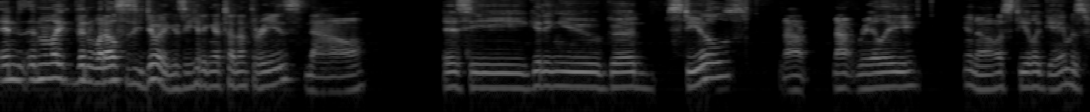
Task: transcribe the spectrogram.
and and like then what else is he doing? Is he hitting a ton of threes? No. Is he getting you good steals? Not not really. You know, a steal a game is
